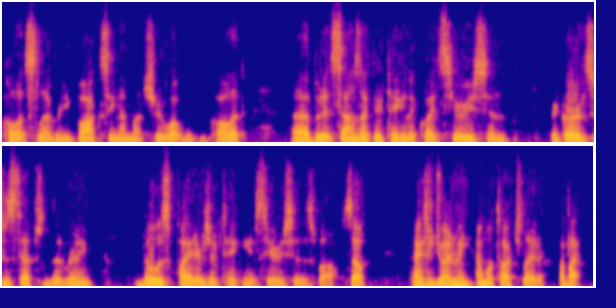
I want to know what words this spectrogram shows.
Call it celebrity boxing. I'm not sure what we can call it. Uh, but it sounds like they're taking it quite serious. And regardless who steps into the ring, those fighters are taking it seriously as well. So thanks for joining me, and we'll talk to you later. Bye bye.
